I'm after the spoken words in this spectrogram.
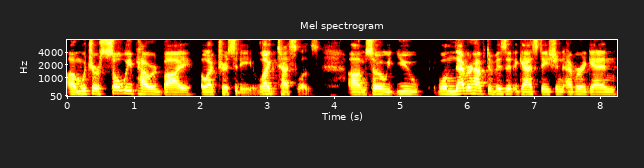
um, which are solely powered by electricity, like Teslas. Um, so you will never have to visit a gas station ever again.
